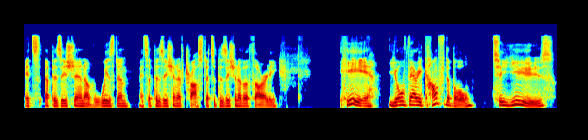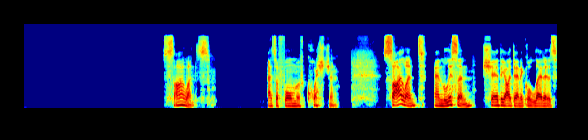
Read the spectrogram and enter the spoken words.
It's a position of wisdom, it's a position of trust, it's a position of authority. Here, you're very comfortable to use silence as a form of question. Silent and listen share the identical letters.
